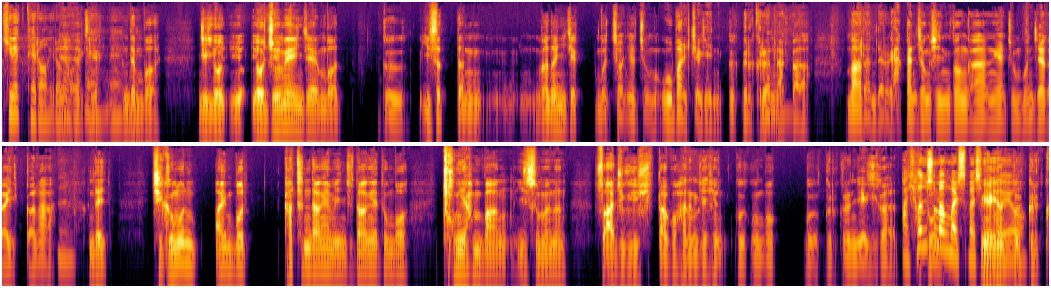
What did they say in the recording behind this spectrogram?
기획 테러 이런 거. 예, 기획. 예, 예, 근데 예. 뭐 이제 요, 요 요즘에 이제 뭐 그 있었던 거는 이제 뭐 전혀 좀 우발적인 그, 그 그런 음. 아까 말한 대로 약간 정신 건강에 좀 문제가 있거나 음. 근데 지금은 아니 뭐 같은 당의 민주당에도 뭐 총이 한 방 있으면은 쏴 죽이고 싶다고 하는 게그뭐 그, 그, 그런 얘기가 아 현수막 말씀하시는 거예요? 그, 그,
